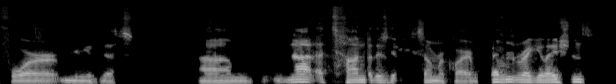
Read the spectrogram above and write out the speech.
for many of this. Um, not a ton, but there's going to be some requirement. Government regulations,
